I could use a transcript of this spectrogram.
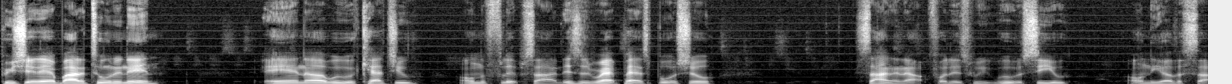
appreciate everybody tuning in, and uh, we will catch you on the flip side. This is Rat Pack Sports Show signing out for this week. We will see you on the other side.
